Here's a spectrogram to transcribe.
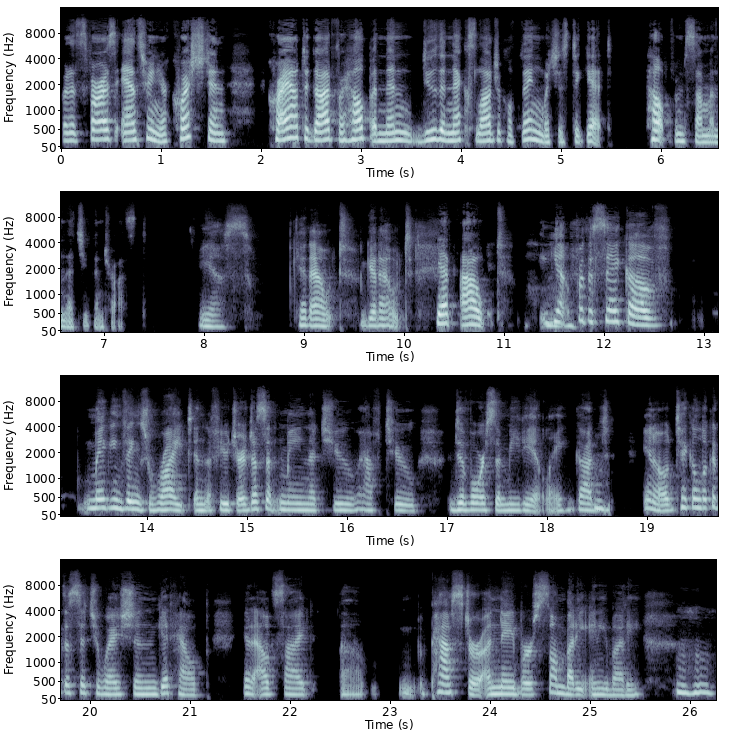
But as far as answering your question, cry out to God for help and then do the next logical thing, which is to get help from someone that you can trust. Yes. Get out. Get out. Get out. Yeah, Mm-hmm. for the sake of making things right in the future. It doesn't mean that you have to divorce immediately. God, Mhm. you know, take a look at the situation, get help, get outside uh, pastor, a neighbor, somebody, anybody Mhm.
